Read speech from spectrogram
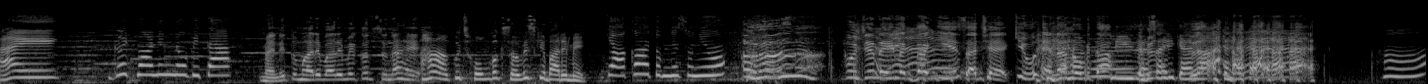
Hi good morning Nobita. मैंने तुम्हारे बारे में कुछ सुना है। हाँ कुछ होमवर्क सर्विस के बारे में। क्या कहा तुमने सुनी हो मुझे नहीं लगता कि ये सच है। क्यों है ना नोबिता? प्लीज़ ऐसा ही कहना। हाँ।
